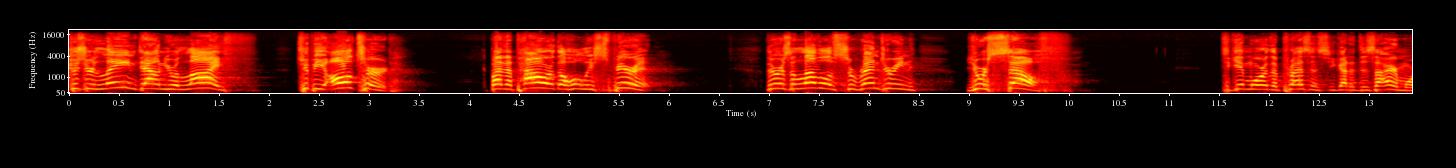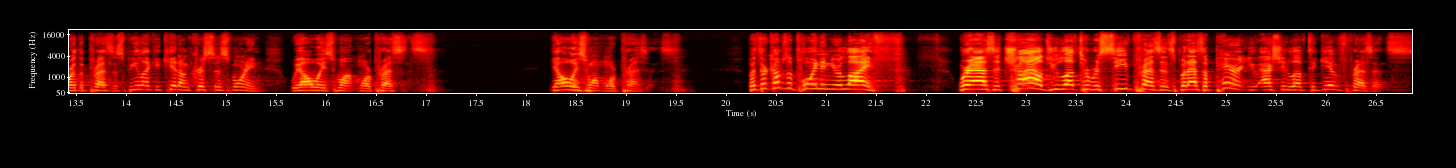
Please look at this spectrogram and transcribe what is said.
because you're laying down your life to be altered by the power of the Holy Spirit. There is a level of surrendering yourself. To get more of the presence, you got to desire more of the presence. Be like a kid on Christmas morning. We always want more presence. You always want more presence. But there comes a point in your life where, as a child, you love to receive presents, but as a parent, you actually love to give presents.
